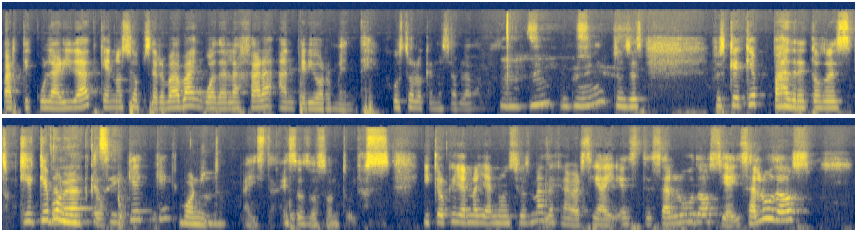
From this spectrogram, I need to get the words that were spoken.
particularidad que no se observaba en Guadalajara anteriormente, justo lo que nos hablábamos. Entonces, pues qué, qué padre todo esto, qué, qué bonito, que sí. qué, qué bonito. Ahí está, esos dos son tuyos. Y creo que ya no hay anuncios más, déjame ver si hay este saludos, si hay saludos.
